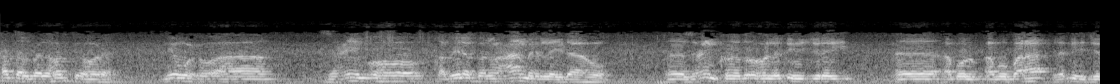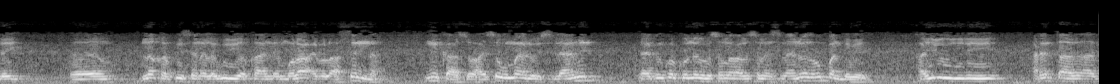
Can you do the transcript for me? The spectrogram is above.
ka dalbada hortii hore nin wuxuu ahaa zaciim ahoo qabiilo banu caamir la yidhaaho zaciimkooda ahoo la dhihi jiray abubara la dhihi jiray laqabkiisana lagu yaqaanay mulaacib اlasinna ninkaas oo isagu ma aanu islaamin laakiin kolkuu nebigu sal lla alay slam islaamnimada u bandhigay. Ayuu yidhi arrintaada aad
